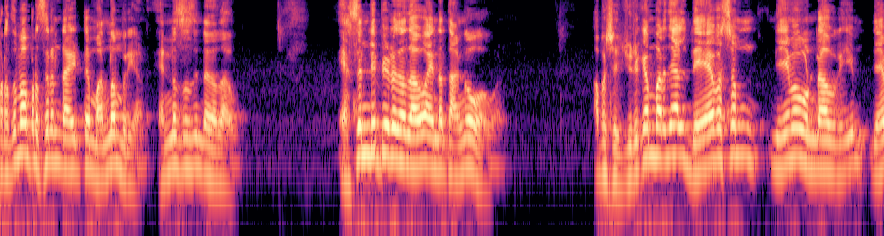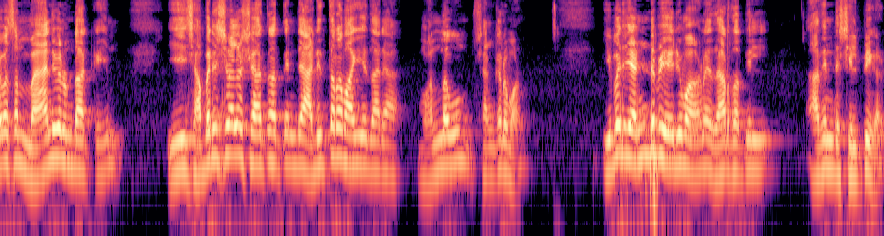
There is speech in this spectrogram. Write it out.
പ്രഥമ പ്രസിഡന്റായിട്ട് മന്നം വരികയാണ് എൻ എസ് എസിന്റെ നേതാവ്. എസ് എൻ ഡി പിയുടെ നേതാവ് അതിനകത്ത് അംഗമാവുകയാണ് അപ്പോൾ ചുരുക്കം പറഞ്ഞാൽ ദേവസ്വം നിയമം ഉണ്ടാവുകയും ദേവസ്വം മാനുവൽ ഉണ്ടാക്കുകയും ഈ ശബരിമല ക്ഷേത്രത്തിന്റെ അടിത്തറ ഭാഗ്യധാര മന്നവും ശങ്കറുമാണ്. ഇവർ രണ്ടുപേരുമാണ് യഥാർത്ഥത്തിൽ അതിന്റെ ശില്പികൾ.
